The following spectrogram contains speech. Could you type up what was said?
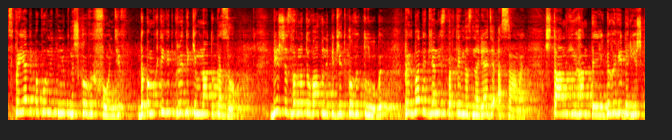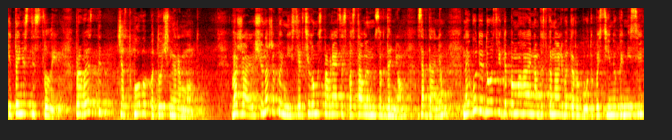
сприяти поповненню книжкових фондів, допомогти відкрити кімнату казок. Більше звернути увагу на підліткові клуби, придбати для них спортивне знаряддя, а саме штанги, гантелі, бігові доріжки, тенісні столи, провести частково поточний ремонт. Вважаю, що наша комісія в цілому справляється з поставленим завданням. завданням. Найбутий досвід допомагає нам вдосконалювати роботу постійної комісії,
